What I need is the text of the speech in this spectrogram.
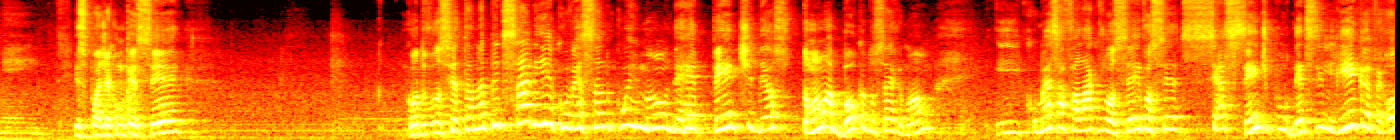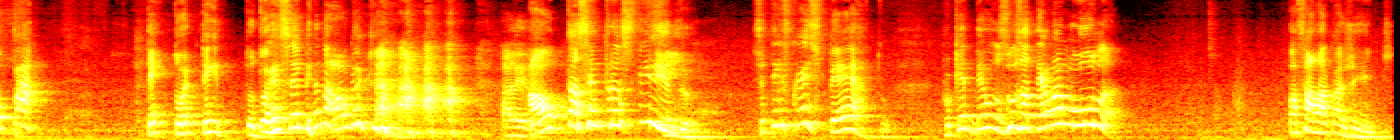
Amém. Isso pode acontecer quando você está na pizzaria conversando com o irmão, de repente Deus toma a boca do seu irmão e começa a falar com você e você se assente por dentro, se liga, fala, opa! Tem, tô, tem, eu estou recebendo algo aqui. Algo está sendo transferido. Você tem que ficar esperto, porque Deus usa até uma mula para falar com a gente.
